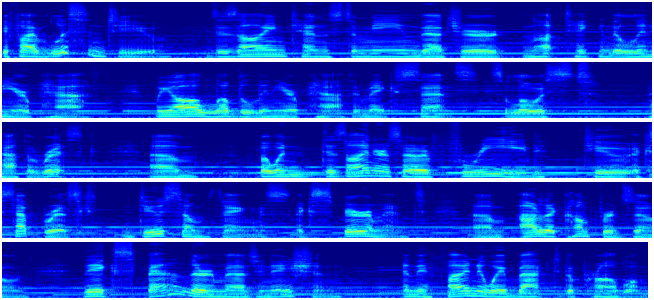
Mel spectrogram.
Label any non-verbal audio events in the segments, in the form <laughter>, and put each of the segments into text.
if I've listened to you. Design tends to mean that you're not taking the linear path. We all love the linear path, it makes sense. It's the lowest path of risk. Um, but when designers are freed to accept risks, do some things, experiment um, out of their comfort zone, they expand their imagination and they find a way back to the problem.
